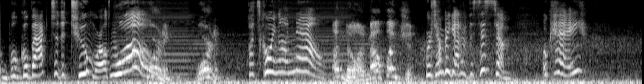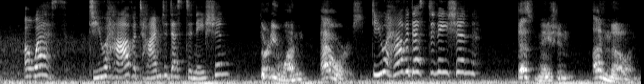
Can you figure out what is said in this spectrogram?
We'll go back to the tomb world. Whoa! Warning! Warning! What's going on now? Unknown malfunction. We're jumping out of the system. Okay. OS, do you have a time to destination? 31 hours. Do you have a destination? Destination unknown.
